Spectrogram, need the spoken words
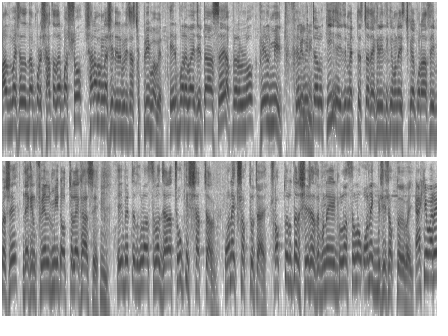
পাঁচ বাই সাতের দাম পড়ে সাত হাজার পাঁচশো। সারা বাংলাদেশে ডেলিভারি চার্জ ফ্রি পাবেন। এরপরে ভাই যেটা আছে আপনার হলো ফেলমিট ফেলমিটটা হলো কি? এই যে ম্যাট্রেসটা দেখেন এইদিকে মানে স্টিকার করা আছে এই পাশে। দেখেন ফেল মিট অর্থ লেখা আছে। এই ম্যাট্রেসগুলো আসলে যারা চৌকির সাত চান অনেক শক্ত চায়। শক্তর তার শেষ আছে মানে এইগুলো আসলে অনেক বেশি শক্ত হবে ভাই। একেবারে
